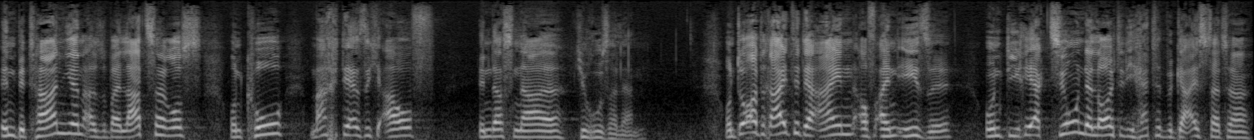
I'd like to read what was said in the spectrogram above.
in Bethanien, also bei Lazarus und Co., machte er sich auf in das nahe Jerusalem. Und dort reitet er ein auf einen Esel und die Reaktion der Leute, die hätte begeisterter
